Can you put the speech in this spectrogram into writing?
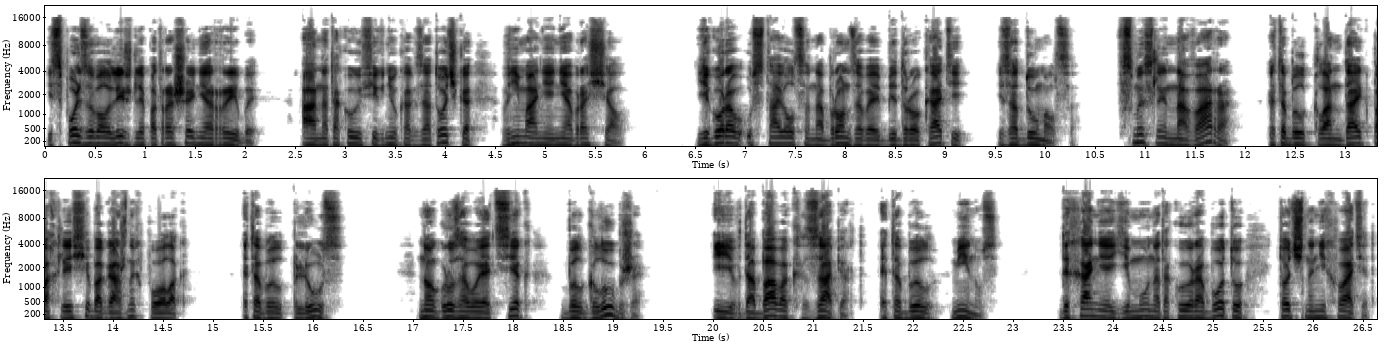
использовал лишь для потрошения рыбы, а на такую фигню, как заточка, внимания не обращал. Егоров уставился на бронзовое бедро Кати и задумался. В смысле Навара? Это был клондайк похлеще багажных полок. Это был плюс. Но грузовой отсек был глубже. И вдобавок заперт. Это был минус. Дыхания ему на такую работу точно не хватит.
